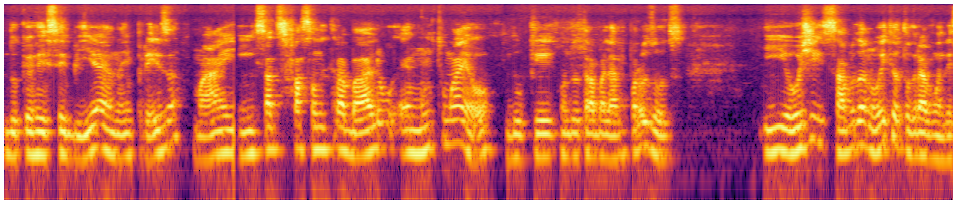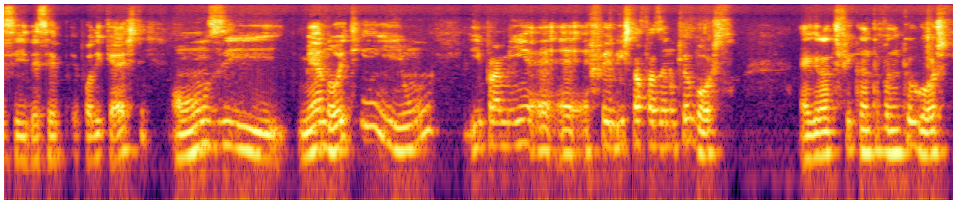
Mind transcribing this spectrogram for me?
do que eu recebia na empresa, mas em satisfação de trabalho é muito maior do que quando eu trabalhava para os outros. E hoje, sábado à noite, eu tô gravando esse, desse podcast, 11, meia-noite e um, e para mim é, é, é, feliz estar fazendo o que eu gosto. É gratificante estar fazendo o que eu gosto.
